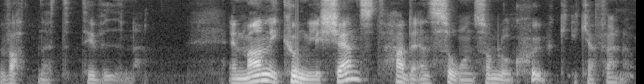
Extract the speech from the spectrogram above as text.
vattnet till vin. En man i kunglig tjänst hade en son som låg sjuk i Kafarnaum.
